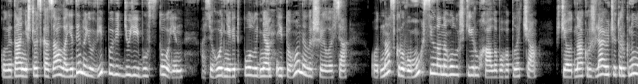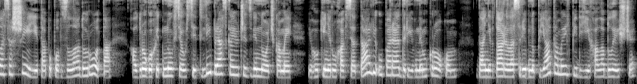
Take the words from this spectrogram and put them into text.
Коли дані щось казала, єдиною відповіддю їй був стогін, а сьогодні від полудня і того не лишилося. Одна з кровомух сіла на голу шкіру халового плеча. Ще одна, кружляючи, торкнулася шиї та поповзла до рота. Халдрого хитнувся у сідлі, брязкаючи дзвіночками. Його кінь рухався далі уперед рівним кроком. Дані вдарила срібно п'ятами і під'їхала ближче.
